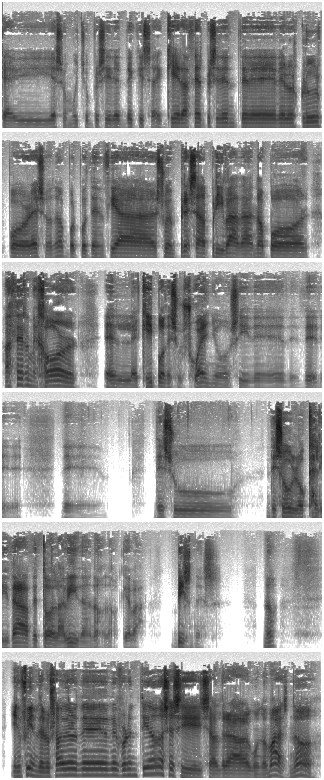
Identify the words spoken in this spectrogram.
Que hay eso, mucho presidente que se quiere hacer presidente de, los clubes por eso, ¿no? Por potenciar su empresa privada, no por hacer mejor el equipo de sus sueños y de, de, de, de su de su localidad de toda la vida, no, no, que va, business, ¿no? Y en fin, de los audios de, de Florentino no sé si saldrá alguno más, ¿no?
